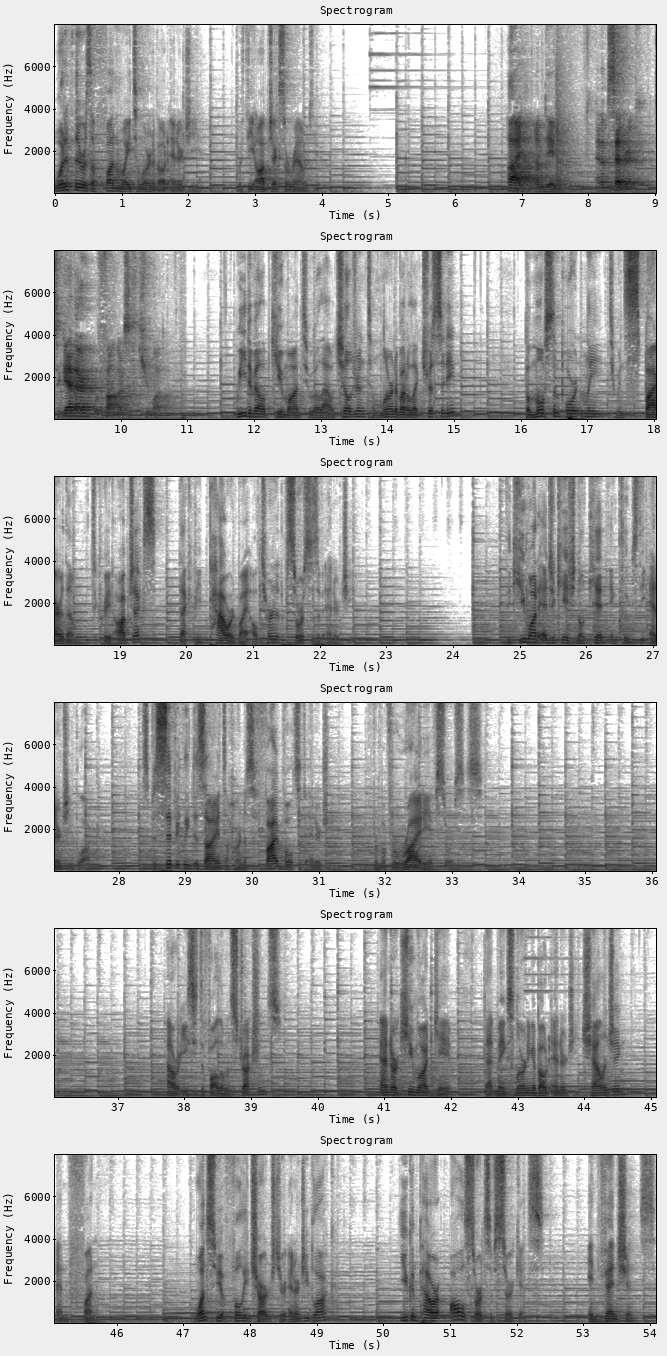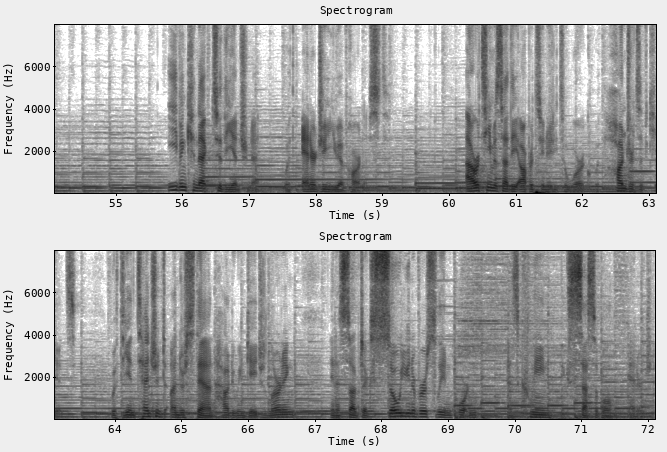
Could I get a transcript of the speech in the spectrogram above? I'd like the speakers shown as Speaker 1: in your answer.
Speaker 1: What if there was a fun way to learn about energy with the objects around you? Hi, I'm Dana.
Speaker 2: And I'm Cedric. Together, we're founders of QMod.
Speaker 1: We developed QMod to allow children to learn about electricity, but most importantly, to inspire them to create objects that can be powered by alternative sources of energy. The QMod educational kit includes the energy block, specifically designed to harness 5 volts of energy from a variety of sources. Our easy to follow instructions, and our QMod game that makes learning about energy challenging and fun. Once you have fully charged your energy block, you can power all sorts of circuits, inventions, even connect to the internet with energy you have harnessed. Our team has had the opportunity to work with hundreds of kids with the intention to understand how to engage learning in a subject so universally important as clean, accessible energy.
